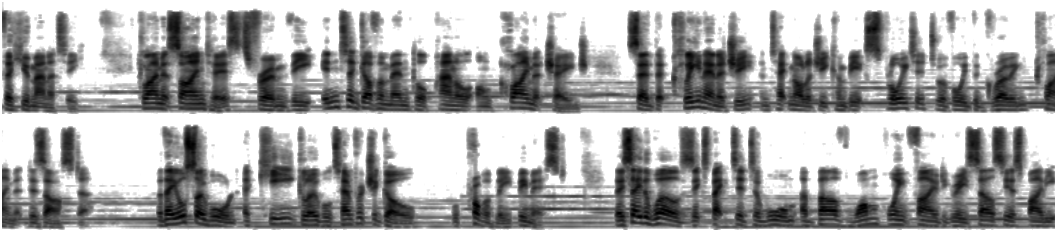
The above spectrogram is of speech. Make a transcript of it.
for humanity. Climate scientists from the Intergovernmental Panel on Climate Change said that clean energy and technology can be exploited to avoid the growing climate disaster. But they also warned a key global temperature goal will probably be missed. They say the world is expected to warm above 1.5 degrees Celsius by the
